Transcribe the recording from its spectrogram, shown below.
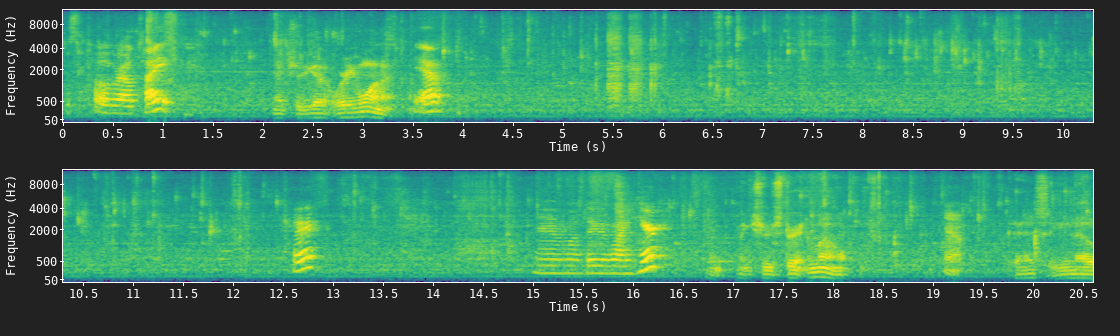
Just pull real tight. Make sure you got it where you want it. Yep. Okay. And we'll do one here. Make sure you straighten them out. Yeah. Okay, so you know,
